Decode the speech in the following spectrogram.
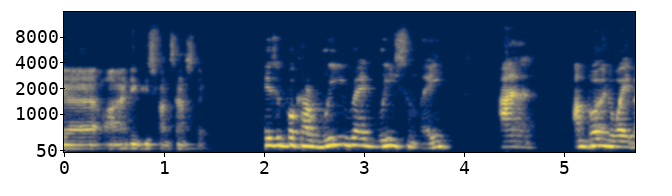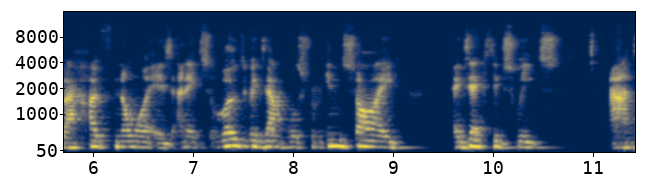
uh, I think is fantastic. Here's a book I reread recently, and I'm blown away by how phenomenal it is. And it's loads of examples from inside executive suites at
